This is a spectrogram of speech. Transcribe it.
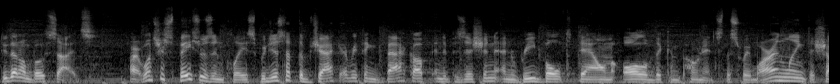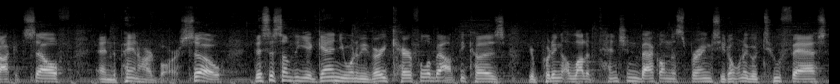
Do that on both sides. All right, once your spacer's in place, we just have to jack everything back up into position and re-bolt down all of the components, the sway bar end link, the shock itself, and the panhard bar. So this is something, again, you wanna be very careful about because you're putting a lot of tension back on the spring, so you don't wanna go too fast.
